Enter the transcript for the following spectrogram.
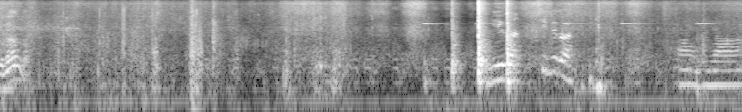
대단한다. 얘가 TV가 아야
